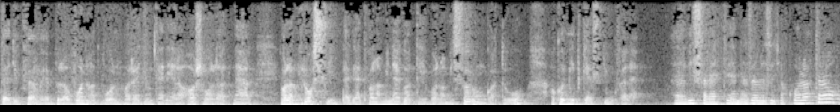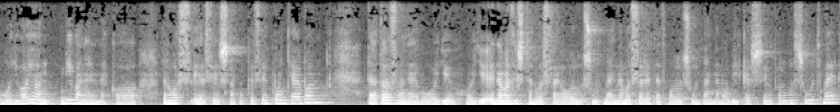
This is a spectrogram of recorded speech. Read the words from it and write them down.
Tegyük fel, hogy ebből a vonatból maradjunk ennél a hasonlatnál, valami rossz integet, valami negatív, valami szorongató, akkor mit kezdjünk vele? Vissza lehet térni az előző gyakorlatra, hogy vajon mi van ennek a rossz érzésnek a középpontjában, tehát az van-e, hogy, hogy nem az Isten országa valósult meg, nem a szeretet valósult meg, nem a békesség valósult meg,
